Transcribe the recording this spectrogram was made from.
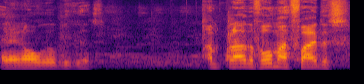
and then all will be good. I'm proud of all my fighters.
